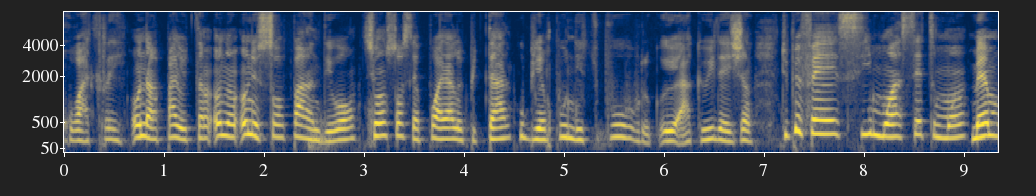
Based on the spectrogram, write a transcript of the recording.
cloîtrée. On n'a pas le temps, on, ne- on ne sort pas en dehors. Si on sort, c'est pour aller à l'hôpital ou bien pour, pour euh, accueillir les gens. Tu peux faire six mois, sept mois, même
